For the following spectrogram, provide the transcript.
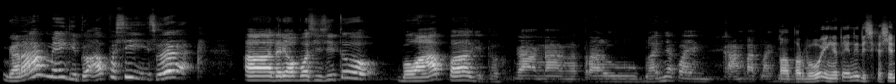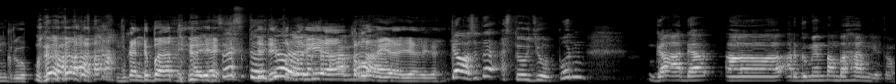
nggak rame gitu. Apa sih? Sebenarnya eh, dari oposisi tuh bawa apa gitu. Nggak nggak terlalu banyak lah yang keangkat lagi. Pak Prabowo ingetnya ini discussion group. Bukan debat. Iya, saya setuju jadi perlu iya perlu iya iya iya. Nggak, maksudnya setuju pun nggak ada eh, argumen tambahan gitu.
